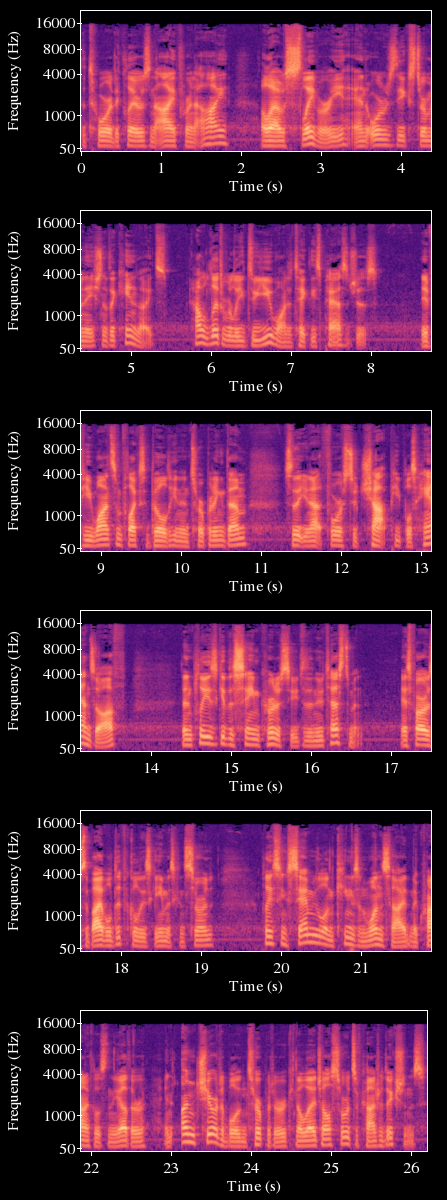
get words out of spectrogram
The Torah declares an eye for an eye, allows slavery, and orders the extermination of the Canaanites. How literally do you want to take these passages? If you want some flexibility in interpreting them so that you're not forced to chop people's hands off, then please give the same courtesy to the New Testament. As far as the Bible difficulties game is concerned, placing Samuel and Kings on one side and the Chronicles on the other, an uncharitable interpreter can allege all sorts of contradictions.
